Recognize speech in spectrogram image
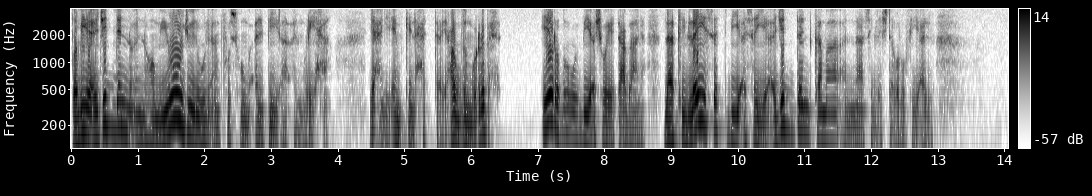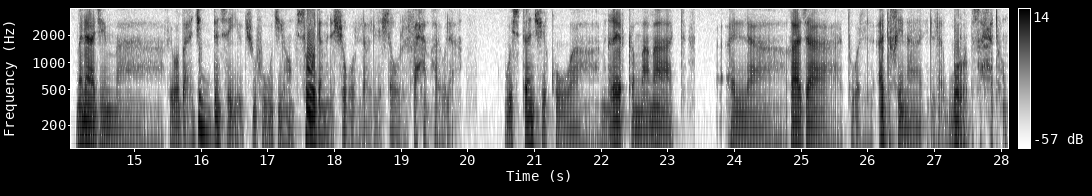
طبيعي جدا أنهم يوجدوا لأنفسهم البيئة المريحة. يعني يمكن حتى يعظموا الربح يرضوا بيئة شوية تعبانة لكن ليست بيئة سيئة جدا كما الناس اللي اشتغلوا في المناجم آه، في وضع جدا سيء. تشوفوا وجيههم سودة من الشغل اللي اشتغلوا الفحم هؤلاء. واستنشقوا من غير كمامات الغازات والأدخنة اللي تضر بصحتهم.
